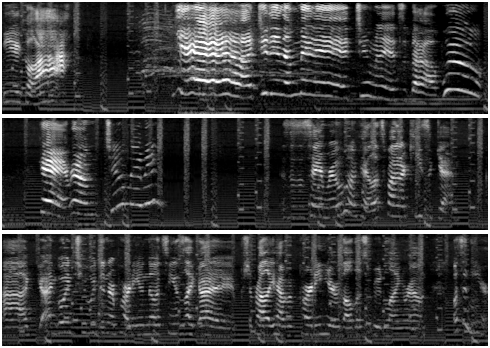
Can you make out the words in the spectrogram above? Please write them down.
vehicle. Ah! Yeah! I did in a minute! Two minutes about. Woo! Okay, round two maybe? Is this the same room? Okay, let's find our keys again. Uh, I'm going to a dinner party, even though it seems like I should probably have a party here with all this food lying around. What's in here?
